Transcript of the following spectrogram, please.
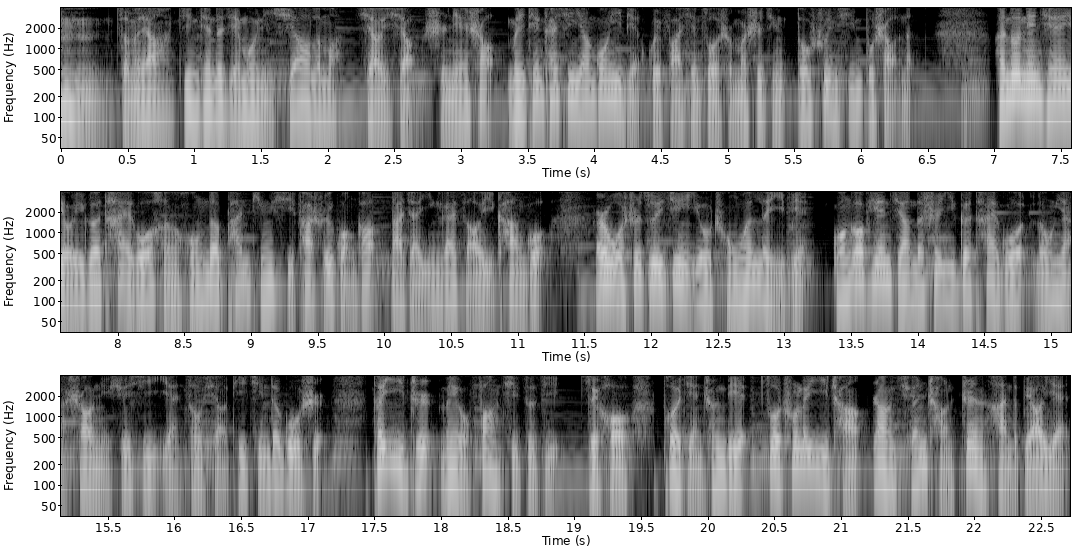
怎么样？今天的节目你笑了吗？笑一笑，十年少。每天开心阳光一点，会发现做什么事情都顺心不少呢。很多年前有一个泰国很红的潘婷洗发水广告，大家应该早已看过。而我是最近又重温了一遍。广告片讲的是一个泰国聋哑少女学习演奏小提琴的故事，她一直没有放弃自己，最后破茧成蝶，做出了一场让全场震撼的表演。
